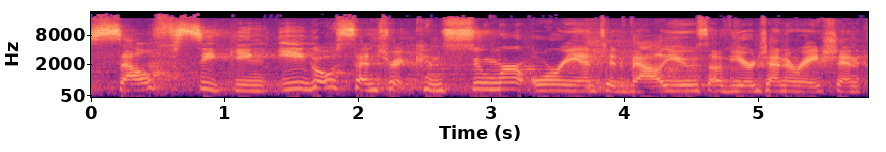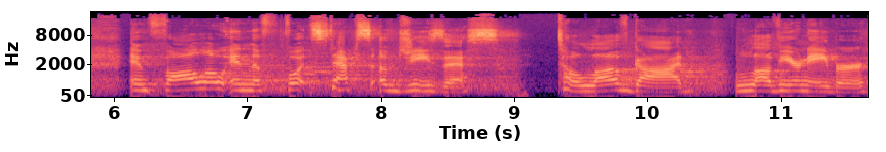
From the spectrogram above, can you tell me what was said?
self seeking, egocentric, consumer oriented values of your generation and follow in the footsteps of Jesus to love God, love your neighbor,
